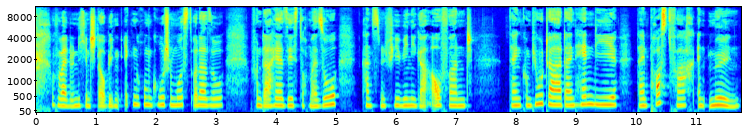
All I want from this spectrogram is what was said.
weil du nicht in staubigen Ecken rumgruschen musst oder so. Von daher sieh es doch mal so, kannst mit viel weniger Aufwand dein Computer, dein Handy, dein Postfach entmüllen.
